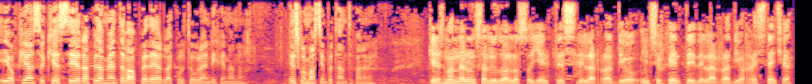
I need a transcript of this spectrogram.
Yo pienso que sí, rápidamente va a perder la cultura indígena. ¿no? Es lo más importante para mí. ¿Quieres mandar un saludo a los oyentes de la radio Insurgente y de la radio Resistencia?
